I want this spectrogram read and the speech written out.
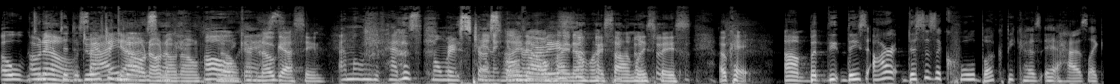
Oh, do Oh, we no. have to Do we have to guess? No, no, no, no. Oh, no, okay. no guessing. emily have had moments of panic. I know, I know. I saw Emily's face. Okay. Um, but th- these are this is a cool book because it has like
